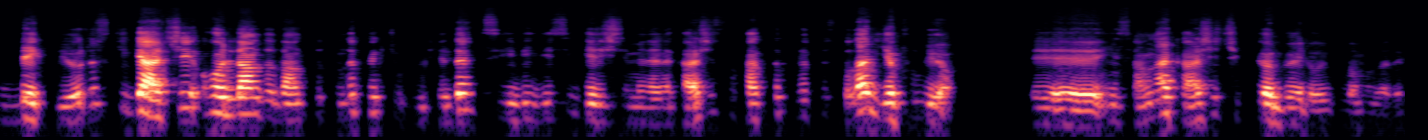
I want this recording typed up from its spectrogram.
bekliyoruz ki gerçi Hollanda'dan tutun da pek çok ülkede CBDC geliştirmelerine karşı sokakta protestolar yapılıyor. E, insanlar karşı çıkıyor böyle uygulamaları.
